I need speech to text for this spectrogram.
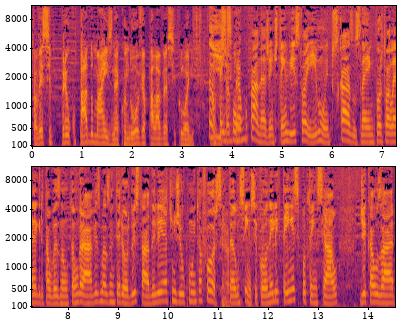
talvez se preocupado mais, né? Quando ouve a palavra ciclone. Não, e tem que é se bom. preocupar, né? A gente tem visto aí muitos casos, né? Em Porto Alegre, talvez não tão graves, mas no interior do estado ele atingiu com muita força. É. Então, sim, o ciclone ele tem esse potencial de causar.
